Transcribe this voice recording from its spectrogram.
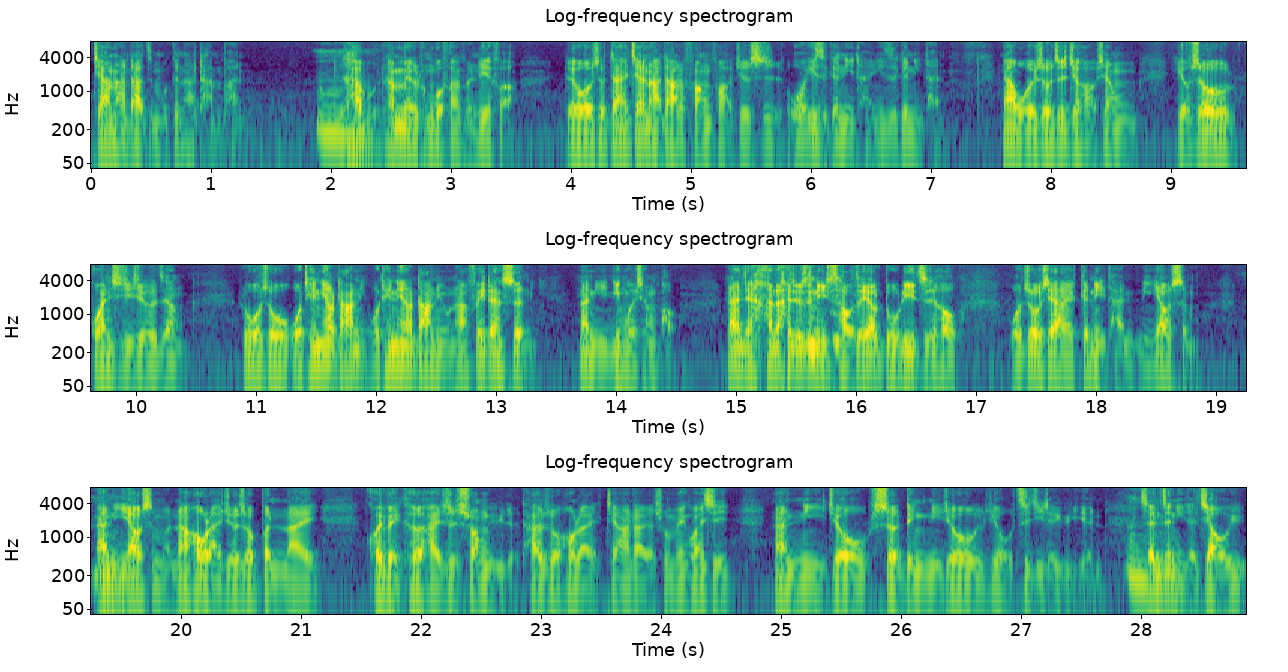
加拿大怎么跟他谈判？嗯，他他没有通过反分裂法，对我说，但是加拿大的方法就是我一直跟你谈，一直跟你谈。那我会说，这就好像有时候关系就是这样。如果说我天天要打你，我天天要打你，我拿飞弹射你，那你一定会想跑。但加拿大就是你吵着要独立之后，我坐下来跟你谈，你要什么？那你要什么？那后来就是说，本来魁北克还是双语的，他说后来加拿大就说没关系，那你就设定，你就有自己的语言，甚至你的教育，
